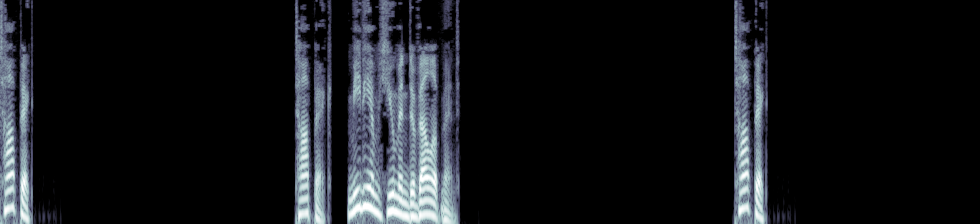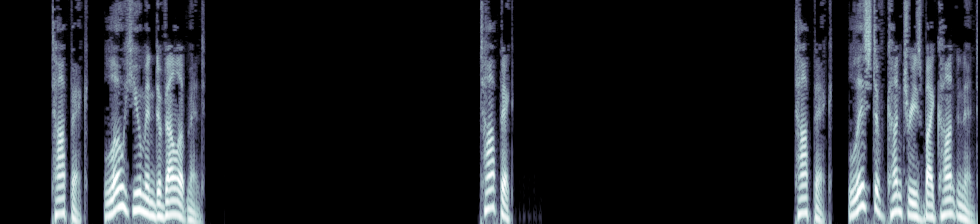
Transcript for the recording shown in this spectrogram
Topic. Topic. Medium human development. Topic Low human development. List of countries by continent.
